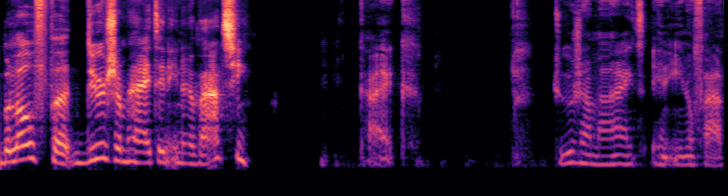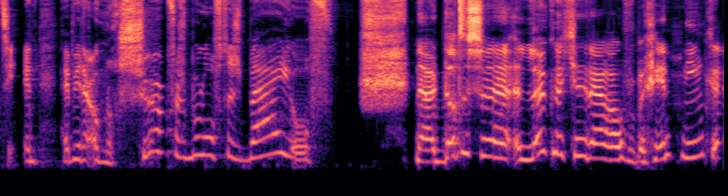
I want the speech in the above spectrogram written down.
beloven. Duurzaamheid en innovatie. Kijk, duurzaamheid en innovatie. En heb je daar ook nog servicebeloftes bij? Of? Nou, dat is uh, leuk dat je daarover begint, Nienke.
